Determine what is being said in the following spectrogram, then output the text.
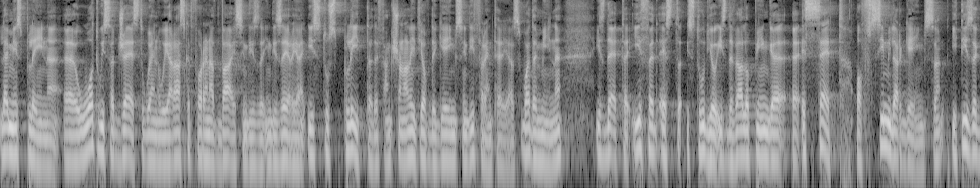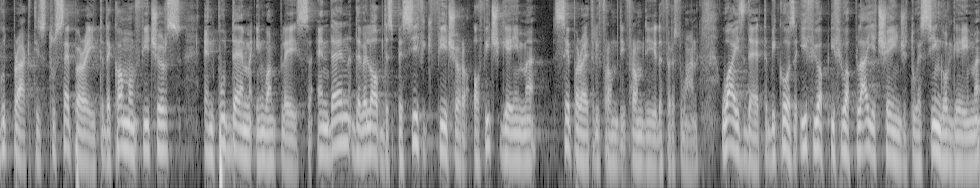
Let me explain. Uh, what we suggest when we are asked for an advice in this, in this area is to split the functionality of the games in different areas. What I mean is that if a, studio is developing a, a, set of similar games, it is a good practice to separate the common features and put them in one place, and then develop the specific feature of each game separately from the, from the, the first one. Why is that? Because if you, if you apply a change to a single game,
